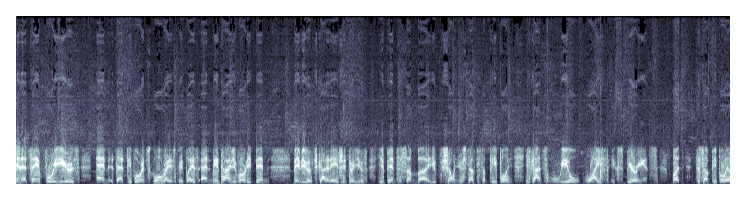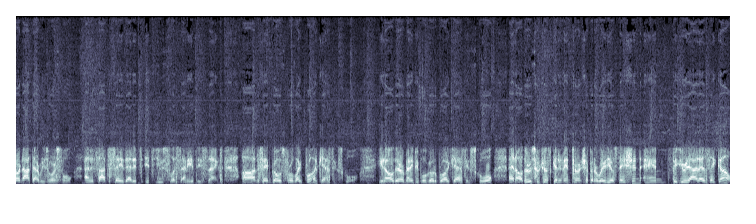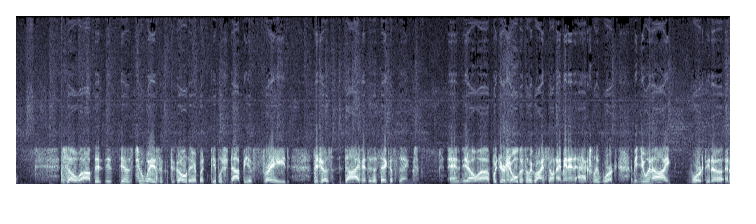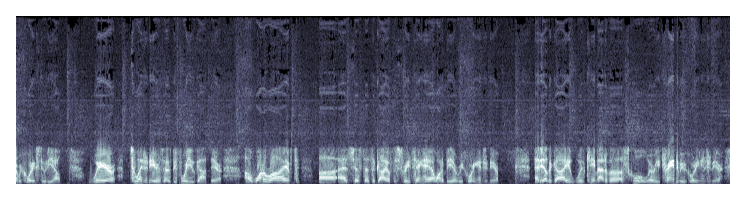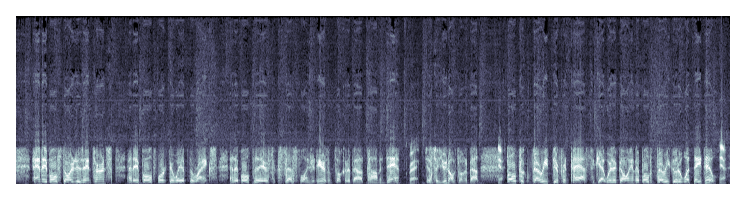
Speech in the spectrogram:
in that same four years, and that people were in school writing screenplays. And meantime, you've already been, maybe you've got an agent, or you've you've been to some, uh, you've shown your stuff to some people, and you've gotten some real life experience. But for some people, they are not that resourceful, and it's not to say that it's it's useless. Any of these things. Uh, the same goes for like broadcasting school. You know, there are many people who go to broadcasting school, and others who just get an internship at a radio station and figure it out as they go. So uh, there's, you know, there's two ways to, to go there, but people should not be afraid to just dive into the thick of things and you know uh, put your shoulder to the grindstone. I mean, and actually work. I mean, you and I worked in a in a recording studio where two engineers, and it was before you got there. Uh, one arrived uh, as just as a guy off the street saying, "Hey, I want to be a recording engineer." And the other guy was came out of a, a school where he trained to be a recording engineer. And they both started as interns, and they both worked their way up the ranks, and they both today are successful engineers. I'm talking about Tom and Dan. Right. Just so you know what I'm talking about. Yeah. Both took very different paths to get where they're going, and they're both very good at what they do. Yeah.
